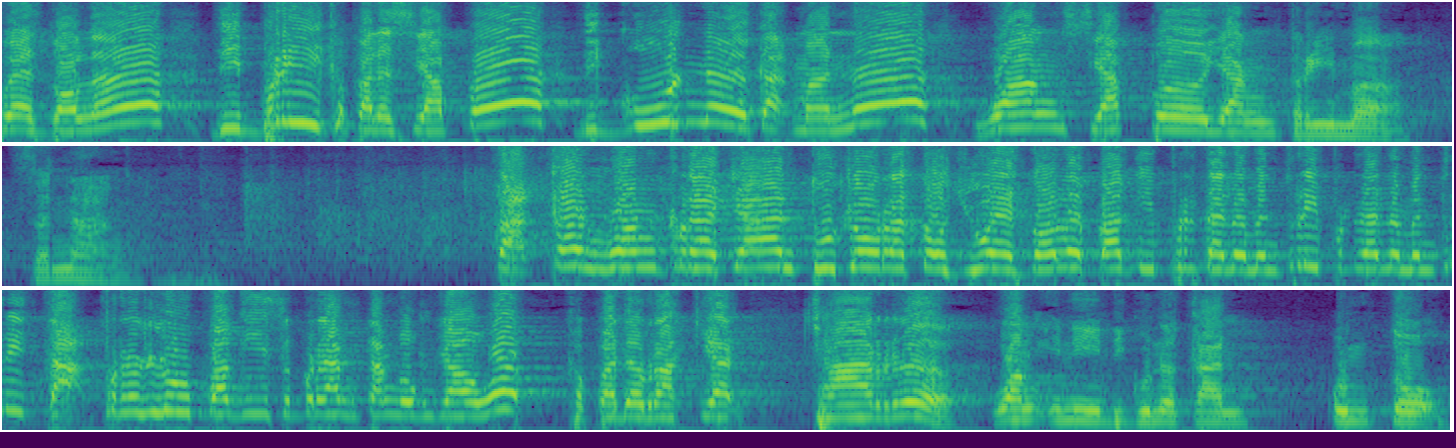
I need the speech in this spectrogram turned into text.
US dollar diberi kepada siapa, digunakan kat mana, wang siapa yang terima. Senang. Takkan wang kerajaan 700 US dollar bagi Perdana Menteri, Perdana Menteri tak perlu bagi seberang tanggungjawab kepada rakyat cara wang ini digunakan untuk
